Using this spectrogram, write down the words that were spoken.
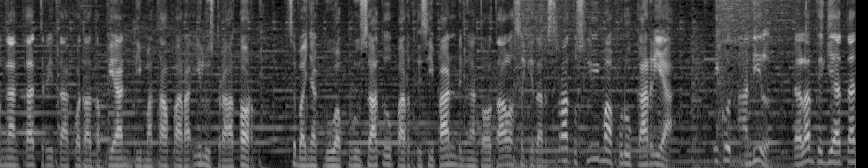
mengangkat cerita kota tepian di mata para ilustrator. Sebanyak 21 partisipan dengan total sekitar 150 karya ikut andil dalam kegiatan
